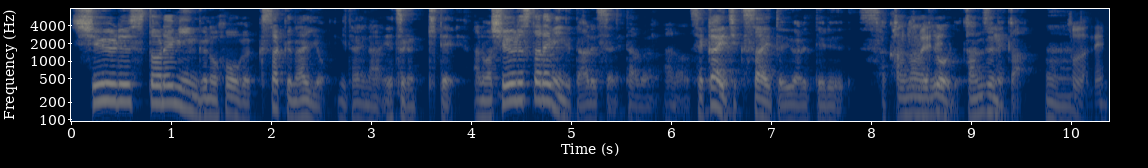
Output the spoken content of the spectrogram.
シュールストレミングの方が臭くないよ、みたいなやつが来て、あの、シュールストレミングってあれですよね、多分。あの、世界一臭いと言われてる魚料理、缶詰か。うん。そうだね。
